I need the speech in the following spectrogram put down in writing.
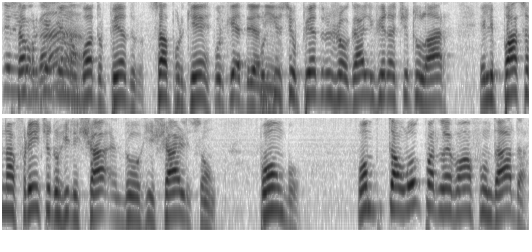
dele sabe por que jogar. que ele não bota o Pedro? Sabe por quê? Por que, Adrianinho? Porque se o Pedro jogar, ele vira titular. Ele passa na frente do, Richar, do Richarlison. Pombo. Pombo tá louco para levar uma fundada.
